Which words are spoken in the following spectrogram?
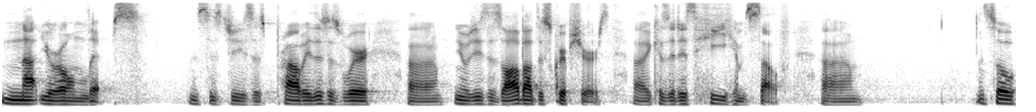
not your own lips. This is Jesus. Probably this is where, uh, you know, Jesus is all about the scriptures because uh, it is He Himself. Um, and so,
